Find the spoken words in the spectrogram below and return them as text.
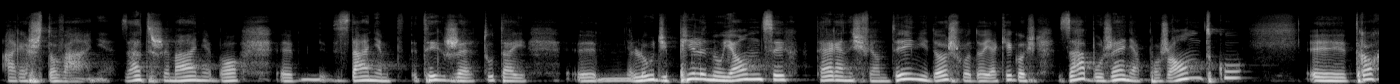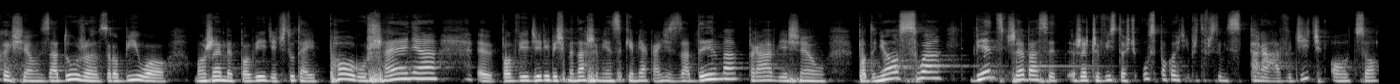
aresztowanie, zatrzymanie, bo y, zdaniem tychże tutaj y, ludzi pilnujących teren świątyni doszło do jakiegoś zaburzenia porządku trochę się za dużo zrobiło, możemy powiedzieć tutaj poruszenia, y, powiedzielibyśmy naszym językiem jakaś zadyma, prawie się podniosła, więc trzeba rzeczywistość uspokoić i przede wszystkim sprawdzić, o co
